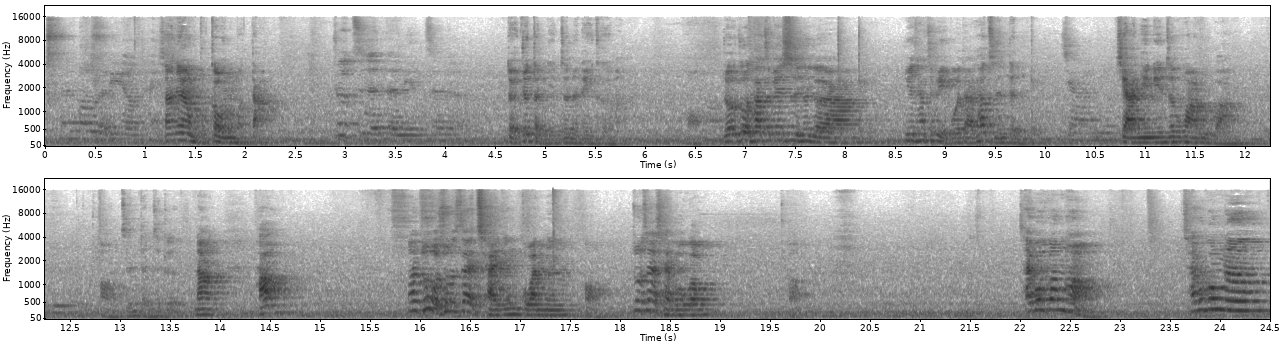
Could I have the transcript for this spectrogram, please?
三宫的力量太小。三量不够那么大。就只能等连贞了。对，就等连贞的那一颗嘛。哦，如果说他这边是那个啊。因为他这边也不会带，他只能等甲年年真化禄啊，哦，只能等这个。那好，那如果说是在财跟官呢？哦，如果在财帛宫，哦，财帛宫哈，财帛宫呢，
